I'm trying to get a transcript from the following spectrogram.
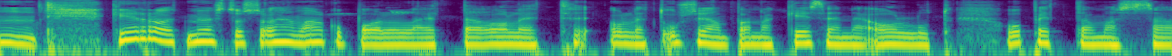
Hmm. Kerroit myös tuossa ohjelman alkupuolella, että olet, olet useampana kesänä ollut opettamassa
